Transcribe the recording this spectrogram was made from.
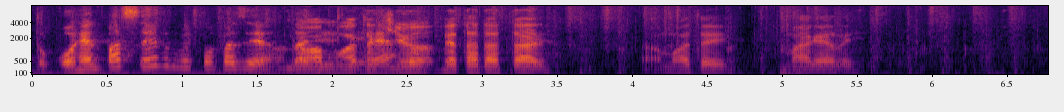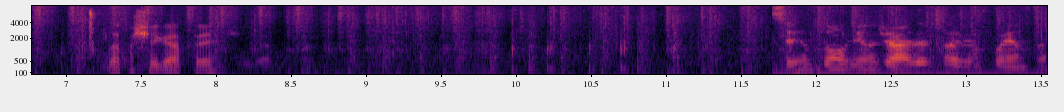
Tô correndo pra safe, como é que eu vou fazer? Andar Tem uma de moto ré? aqui, ó. Retardatário. Tem uma moto aí. Amarela aí. Dá pra chegar perto. Vocês não estão vindo já, deve estar vindo correndo. Tá?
